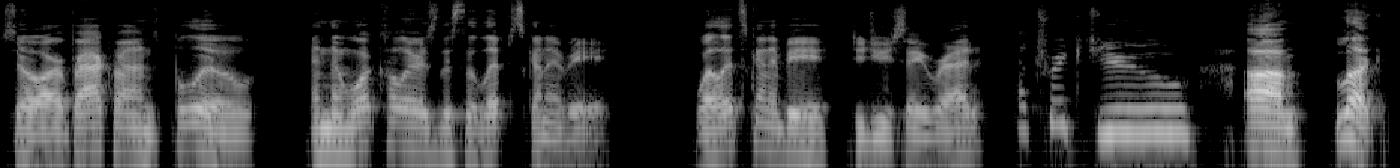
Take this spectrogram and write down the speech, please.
So our background's blue, and then what color is this ellipse gonna be? Well, it's gonna be, did you say red? I tricked you. Um, look,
